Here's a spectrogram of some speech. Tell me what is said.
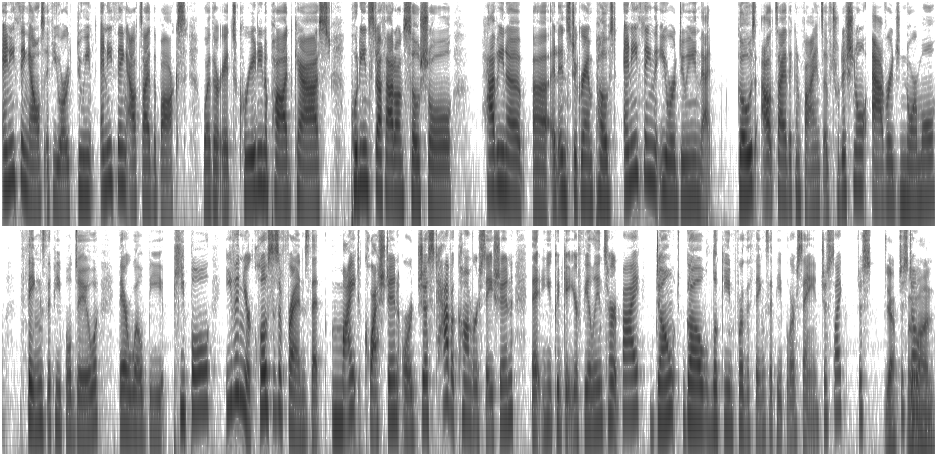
anything else. If you are doing anything outside the box, whether it's creating a podcast, putting stuff out on social, having a uh, an Instagram post, anything that you are doing that goes outside the confines of traditional, average, normal things that people do, there will be people, even your closest of friends, that might question or just have a conversation that you could get your feelings hurt by. Don't go looking for the things that people are saying. Just like, just Yeah, just don't. on.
